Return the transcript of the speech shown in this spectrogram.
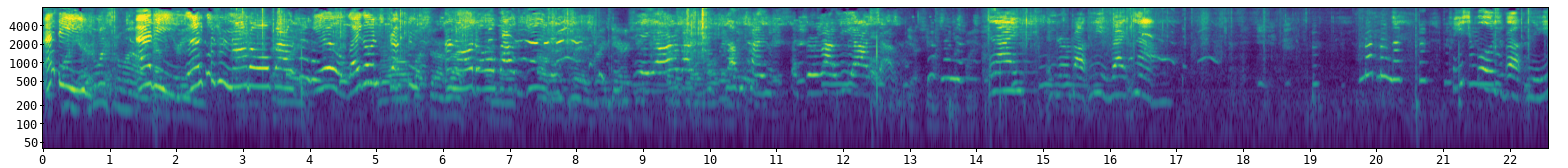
Eddie, every once in a while. Eddie. Legos are not all about you. Lego instructions are not all and, about you. there's Liz right there. She's They are first about of all, you all- sometimes, but they're about me oh, also. Oh, yeah, she must at this point. And I and they're about me right now. stories about me.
